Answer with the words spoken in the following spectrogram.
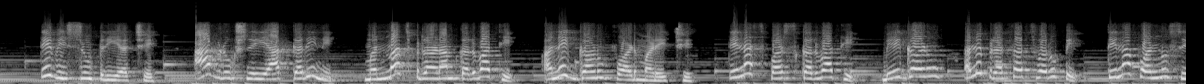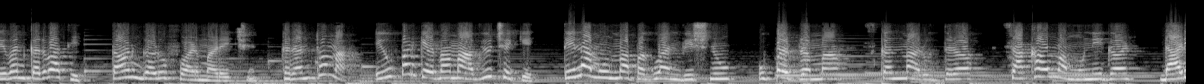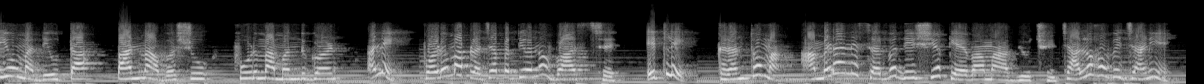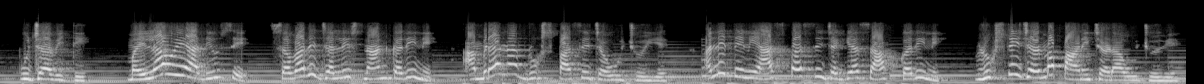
તે વિષ્ણુ પ્રિય છે? આ વૃક્ષને યાદ કરીને મનમાં જ પ્રણામ કરવાથી અનેક ગણું ફળ મળે છે. તેના સ્પર્શ કરવાથી બે ગણું અને પ્રસાદ સ્વરૂપે તેના ફળનું સેવન કરવાથી ત્રણ ગણું ફળ મળે છે. ગ્રંથોમાં એવું પણ કહેવામાં આવ્યું છે કે તેના મૂળમાં ભગવાન વિષ્ણુ, ઉપર બ્રહ્મા, સ્કંદમાં રુદ્ર, શાખાઓમાં મુનિગણ, ડાળીઓમાં દેવતા, પાનમાં વસુ, ફૂળમાં મંદગણ અને ફળોમાં પ્રજાપતિઓનો વાસ છે. એટલે ગ્રંથોમાં આંબળાને સર્વદેશીય કહેવામાં આવ્યું છે. ચાલો હવે જાણીએ પૂજા વિધિ. મહિલાઓએ આ દિવસે સવારે જલ્દી સ્નાન કરીને આંબળાના વૃક્ષ પાસે જવું જોઈએ અને તેની આસપાસની જગ્યા સાફ કરીને વૃક્ષની જળમાં પાણી ચડાવવું જોઈએ.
